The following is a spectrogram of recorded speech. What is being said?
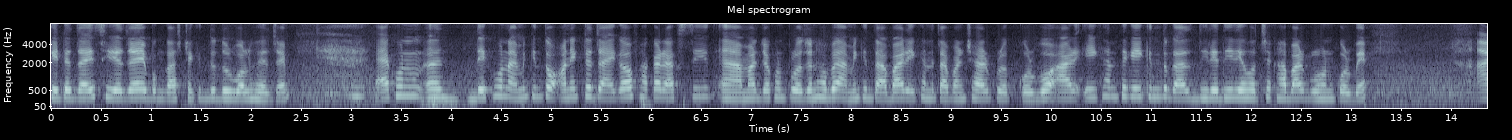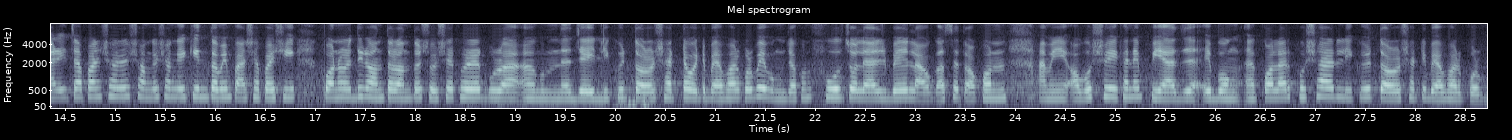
কেটে যায়, ছিঁড়ে যায় এবং গাছটা কিন্তু দুর্বল হয়ে যায়। এখন দেখুন, আমি কিন্তু অনেকটা জায়গাও ফাঁকা রাখছি। আমার যখন প্রয়োজন হবে, আমি কিন্তু আবার এখানে চাপান সার প্রয়োগ করব। আর এইখান থেকেই কিন্তু গাছ ধীরে ধীরে হচ্ছে খাবার গ্রহণ করবে। আর এই চাপান সারের সঙ্গে সঙ্গে কিন্তু আমি পাশাপাশি পনেরো দিন অন্তর অন্তর সর্ষের খোলের গুঁড়া যে লিকুইড তরল সারটা ওইটা ব্যবহার করব এবং যখন ফুল চলে আসবে লাউ গাছে তখন আমি অবশ্যই এখানে পেঁয়াজ এবং কলার খোসার লিকুইড তরল সারটি ব্যবহার করব।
